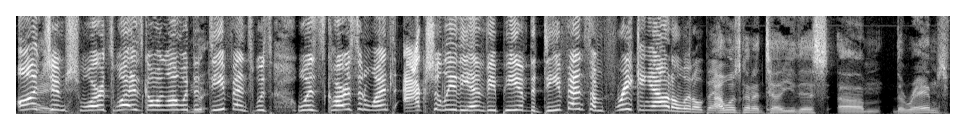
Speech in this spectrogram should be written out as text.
on, Jim Schwartz. What is going on with the defense? Was was Carson Wentz actually the MVP of the defense? I'm freaking out a little bit. I was going to tell you this. Um, the Rams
